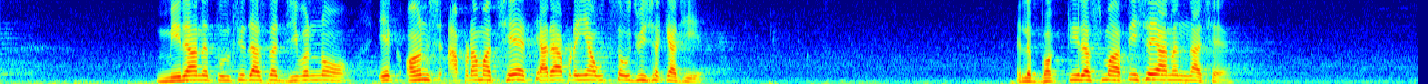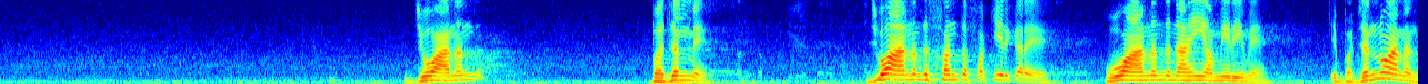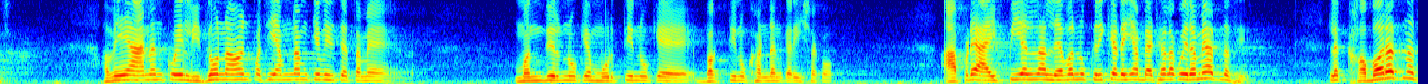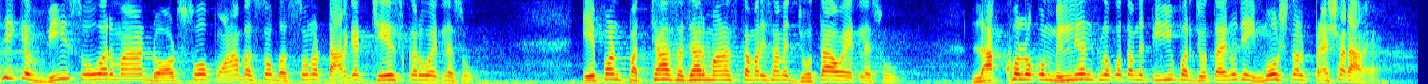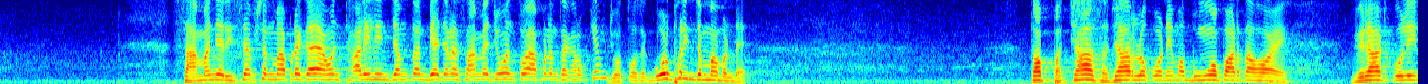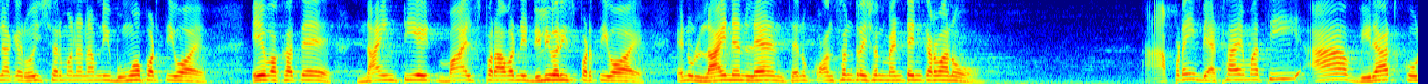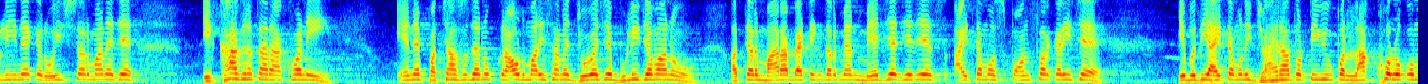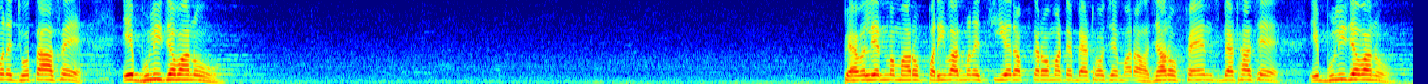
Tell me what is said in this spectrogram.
મીરા અને તુલસીદાસના જીવનનો એક અંશ આપણામાં છે, ત્યારે આપણે અહીંયા ઉત્સવ ઉજવી શક્યા છીએ. એટલે ભક્તિ રસમાં અતિશય આનંદના છે. જો આનંદ ભજન મેં, જો આનંદ સંત ફકીર કરે, વો આનંદ નહીં અમીરી મેં, એ ભજનનો આનંદ છે. હવે એ આનંદ કોઈ લીધો ના હોય ને પછી એમનામ કેવી રીતે તમે મંદિરનું કે મૂર્તિનું કે ભક્તિનું ખંડન કરી શકો? આપણે આઈપીએલના લેવલનું ક્રિકેટ અહીંયા બેઠેલા કોઈ રમ્યા જ નથી. એટલે ખબર જ નથી કે વીસ ઓવરમાં દોઢસો, પોણા બસો, બસોનો ટાર્ગેટ ચેઝ કરવો એટલે શું? એ પણ પચાસ હજાર માણસ તમારી સામે જોતા હોય એટલે શું? લાખો લોકો મિલિયન્સ લોકો તમને ટીવી પર જોતા એનું જે ઇમોશનલ પ્રેશર આવે. સામાન્ય રિસેપ્શનમાં આપણે ગયા હોય થાળી લઈને જમતા હોય બે જણા સામે જુઓ ને તો આપણને થાય કેમ જોતો હશે? ગોળ ફરીને જમવા માંડે. તો પચાસ હજાર લોકોને એમાં બૂમો પાડતા હોય. વિરાટ કોહલીના કે રોહિત શર્માના નામની બૂમો પડતી હોય. એ વખતે નાઇન્ટી એઇટ માઇલ્સ પર આવરની ડિલિવરીઝ પડતી હોય. એનું લાઇન એન્ડ લેન્થ એનું કોન્સન્ટ્રેશન મેન્ટેન કરવાનું. આપણે બેઠા એમાંથી આ વિરાટ કોહલીને કે રોહિત શર્માને જે એકાગ્રતા રાખવાની. એને પચાસ હજારનું ક્રાઉડ મારી સામે જોવે છે ભૂલી જવાનું. અત્યારે મારા બેટિંગ દરમિયાન મેં જે જે જે આઇટમો સ્પોન્સર કરી છે, એ બધી આઇટમોની જાહેરાતો ટીવી ઉપર લાખો લોકો મને જોતા હશે. એ ભૂલી જવાનું. પેવેલિયનમાં મારો પરિવાર મને ચીયર અપ કરવા માટે બેઠો છે. મારા હજારો ફેન્સ બેઠા છે. એ ભૂલી જવાનું.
